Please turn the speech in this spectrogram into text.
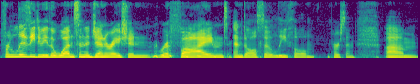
for Lizzie to be the once in a generation refined and also lethal person. Um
